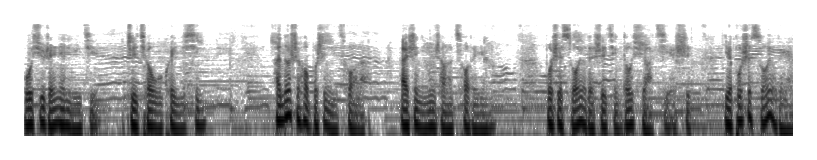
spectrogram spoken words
无需人人理解，只求无愧于心。很多时候不是你错了，而是你遇上了错的人。不是所有的事情都需要解释，也不是所有的人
